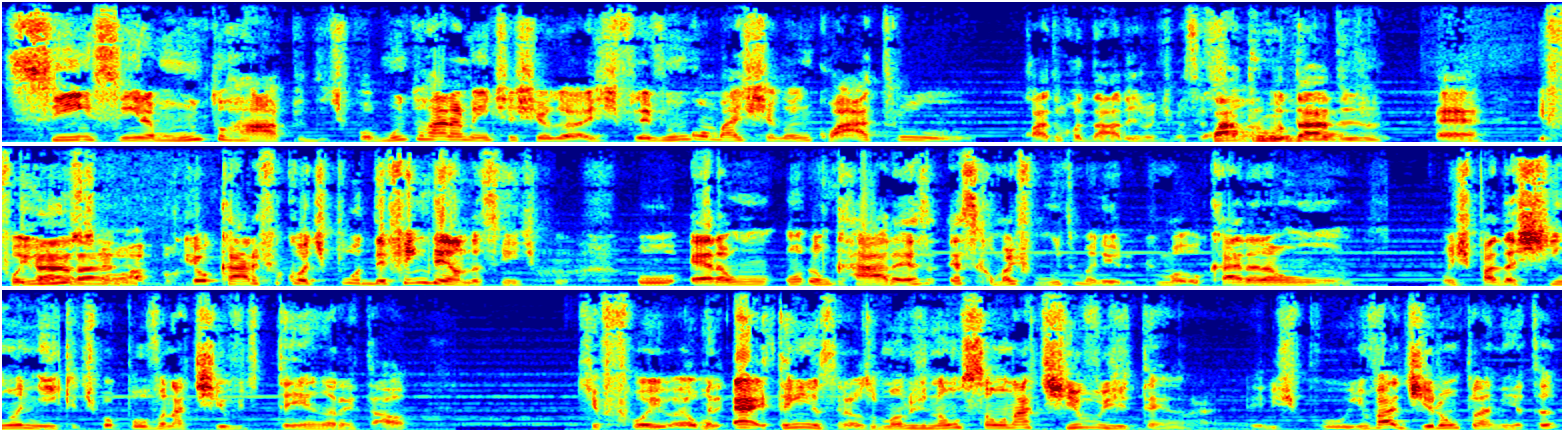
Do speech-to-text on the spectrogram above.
Sim, sim, é muito rápido. Tipo, muito raramente chega. A gente teve um combate que chegou em quatro, quatro rodadas na última sessão. Quatro rodadas. Né? É. E foi Caralho. um só, porque o cara ficou, tipo, defendendo, assim, tipo. O, era um, um cara. Essa combate foi muito maneiro. Que o cara era um um espadachim Oni, que é tipo o povo nativo de Tenra e tal. Que foi. É, é, tem isso, né? Os humanos não são nativos de Tenra. Eles, tipo, invadiram o planeta.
